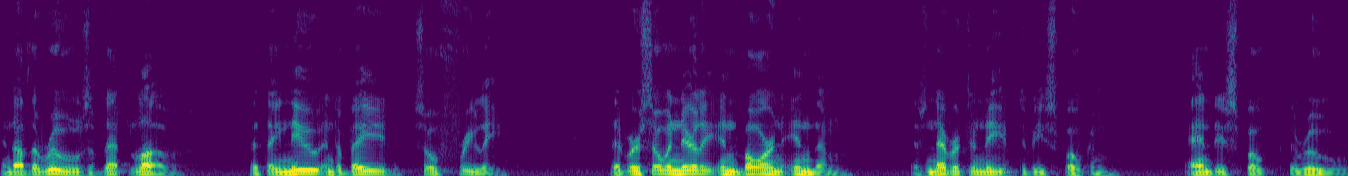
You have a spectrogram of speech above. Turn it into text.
and of the rules of that love that they knew and obeyed so freely, that were so nearly inborn in them as never to need to be spoken. Andy spoke the rules.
